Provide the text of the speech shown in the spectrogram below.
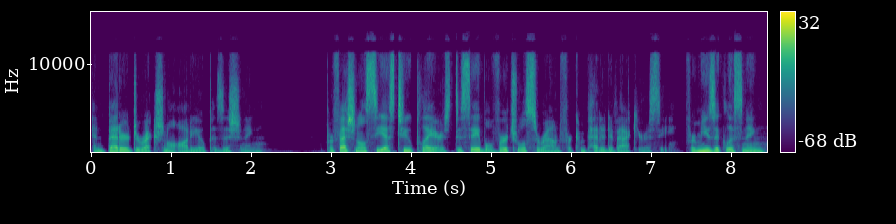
and better directional audio positioning. Professional CS2 players disable virtual surround for competitive accuracy. For music listening,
